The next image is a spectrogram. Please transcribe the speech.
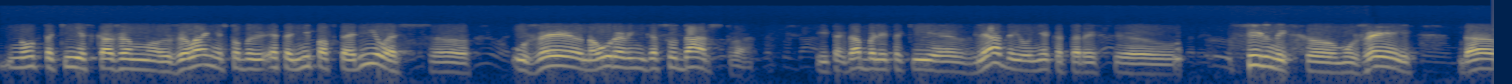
ну, такие, скажем, желания, чтобы это не повторилось э, уже на уровень государства. И тогда были такие взгляды у некоторых э, сильных мужей, да,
